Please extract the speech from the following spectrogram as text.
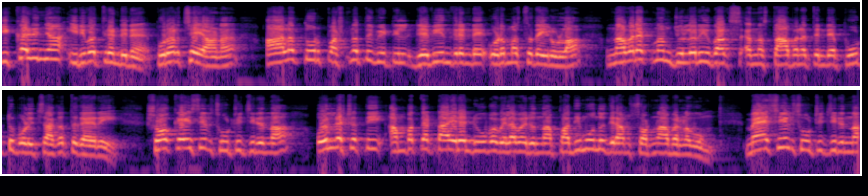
ഇക്കഴിഞ്ഞ ഇരുപത്തിരണ്ടിന് പുലർച്ചെയാണ് ആലത്തൂർ പഷ്ണത്ത് വീട്ടിൽ രവീന്ദ്രന്റെ ഉടമസ്ഥതയിലുള്ള നവരത്നം ജ്വല്ലറി വർക്ക്സ് എന്ന സ്ഥാപനത്തിന്റെ പൂട്ടുപൊളിച്ച് അകത്ത് കയറി ഷോക്കേസിൽ സൂക്ഷിച്ചിരുന്ന ഒരു ലക്ഷത്തി അമ്പത്തെട്ടായിരം രൂപ വില വരുന്ന പതിമൂന്ന് ഗ്രാം സ്വർണാഭരണവും മേശയിൽ സൂക്ഷിച്ചിരുന്ന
